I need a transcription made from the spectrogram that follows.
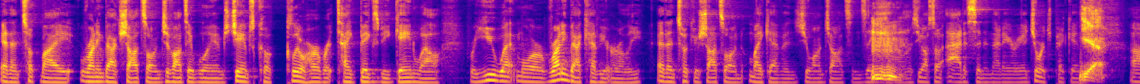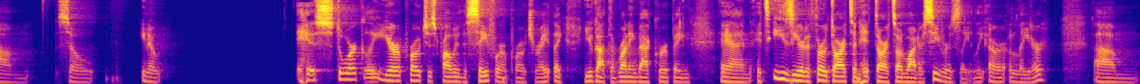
and then took my running back shots on Javonte Williams, James Cook, Khalil Herbert, Tank Bigsby, Gainwell, where you went more running back heavy early and then took your shots on Mike Evans, Juwan Johnson, Zay mm-hmm. Flowers. You also Addison in that area, George Pickens. Yeah. Um, so, you know, historically, your approach is probably the safer approach, right? Like you got the running back grouping, and it's easier to throw darts and hit darts on wide receivers lately or later. Um,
